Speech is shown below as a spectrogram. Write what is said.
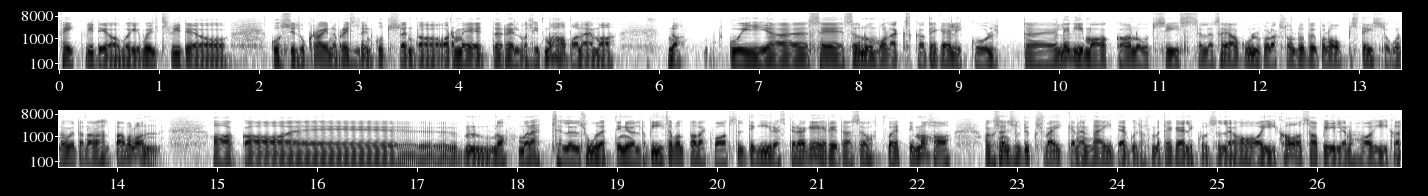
fake video või võltsvideo, kus siis Ukraina president kutsus enda armeed relvasid maha panema, noh, kui eh, see sõnum oleks ka tegelikult eh, levima hakanud, siis selle sõja kulg oleks olnud võib-olla hoopis teistsugune, kui tänasel päeval on aga eh, noh, mõned sellele suudeti nii-öelda piisavalt adekvaatselt ja kiiresti reageerida, see oht võeti maha, aga see on lihtsalt üks väikene näide, kuidas me tegelikult selle ai kaasabil ja noh, ai-ga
